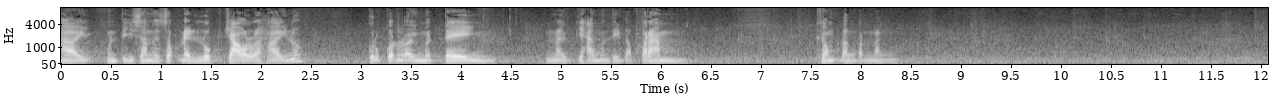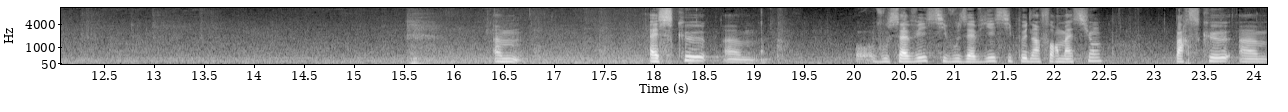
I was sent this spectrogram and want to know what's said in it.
ហើយមន្ទីរសន្តិសុខដែលលុបចោលហើយនោះគ្រប់គ្រងដោយមិត្តតេងនៅគេហៅមន្ទីរ15ខ្ញុំដឹងប៉ុណ្ណឹង Est-ce que euh, vous savez si vous aviez si peu d'informations parce que euh,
